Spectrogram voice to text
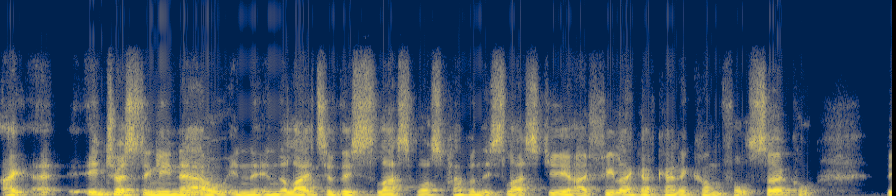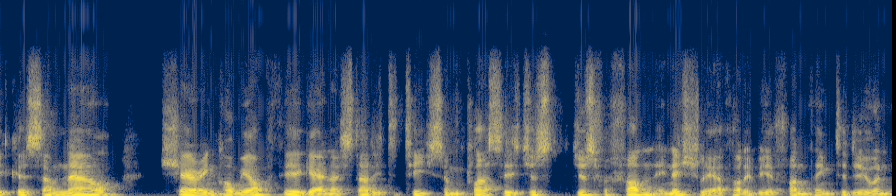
I, uh, interestingly now in in the light of this last what's happened this last year, I feel like I've kind of come full circle because I'm now sharing homeopathy again. I started to teach some classes just just for fun initially. I thought it'd be a fun thing to do, and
